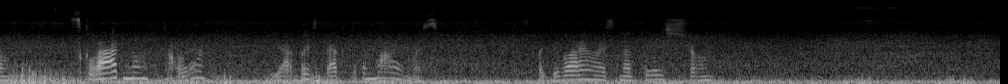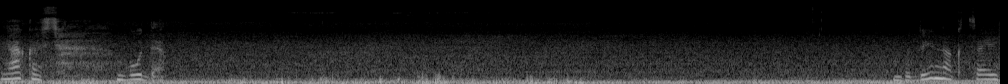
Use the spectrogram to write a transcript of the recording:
Ем, Складно, але якось так тримаємось. Сподіваємось на те, що якось буде. Будинок цей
